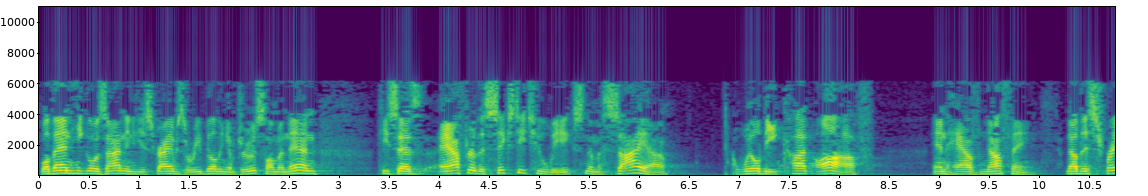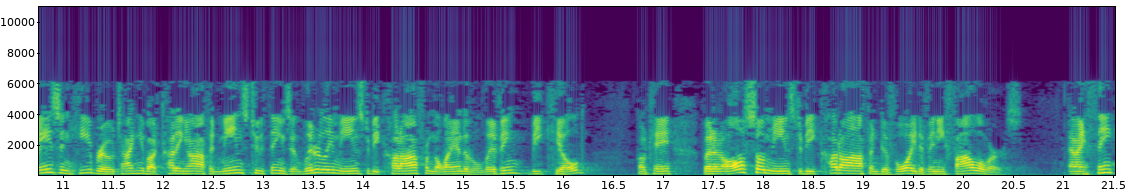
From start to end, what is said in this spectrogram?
Well, then he goes on and he describes the rebuilding of Jerusalem. And then he says, after the 62 weeks, the Messiah will be cut off and have nothing. Now, this phrase in Hebrew, talking about cutting off, it means two things. It literally means to be cut off from the land of the living, be killed. Okay? But it also means to be cut off and devoid of any followers. And I think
